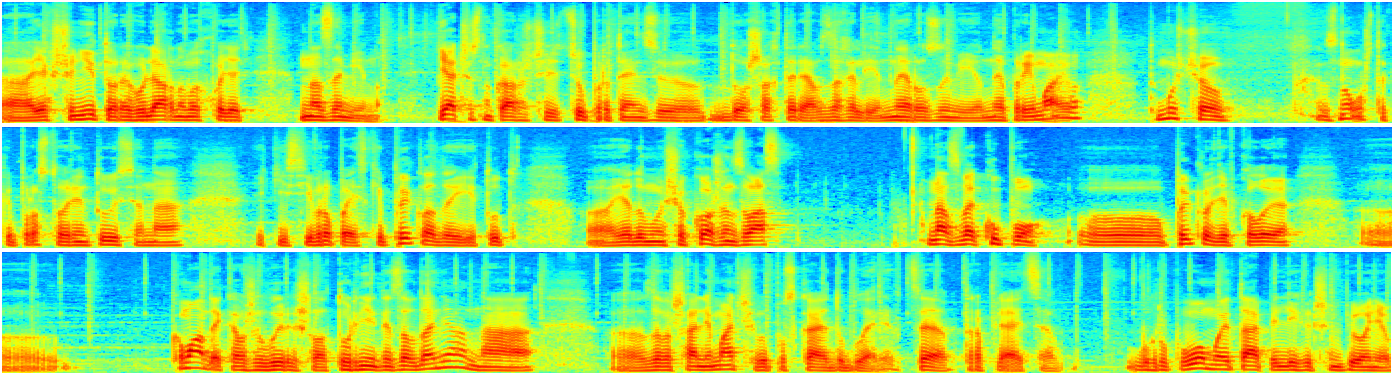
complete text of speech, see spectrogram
Е, Якщо ні, то регулярно виходять на заміну. Я, чесно кажучи, цю претензію до Шахтаря взагалі не розумію, не приймаю, тому що знову ж таки просто орієнтуюся на якісь європейські приклади. І тут е, я думаю, що кожен з вас назве купу е, прикладів, коли е, команда, яка вже вирішила турнірні завдання, на е, завершальні матчі випускає дублерів. Це трапляється в груповому етапі Ліги Чемпіонів.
